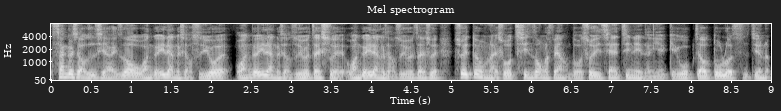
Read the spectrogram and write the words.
三个小时起来之后，玩个一两个小时，又会玩个一两个小时，又会再睡，玩个一两个小时，又会再睡，所以对我们来说轻松了非常多。所以现在经理人也给我比较多的时间了，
